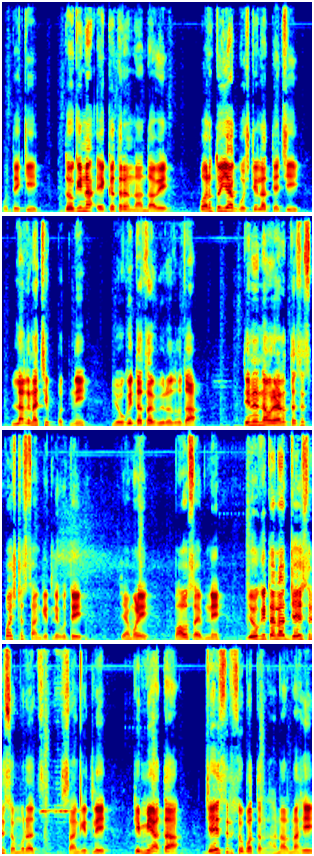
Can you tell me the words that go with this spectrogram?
होते की दोघींना एकत्र नांदावे परंतु या गोष्टीला त्याची लग्नाची पत्नी योगिताचा विरोध होता. तिने नवऱ्याला तसे स्पष्ट सांगितले होते. त्यामुळे भाऊसाहेबने योगिताला जयश्री समोरच सांगितले की मी आता जयश्रीसोबत राहणार नाही.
